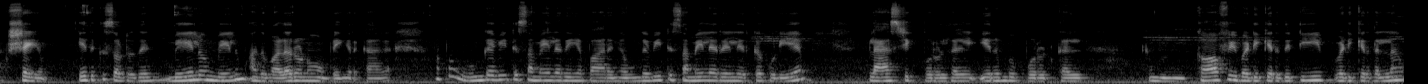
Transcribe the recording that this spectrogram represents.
அக்ஷயம். எதுக்கு சொல்கிறது மேலும் மேலும் அது வளரணும் அப்படிங்கிறக்காக. அப்போ உங்கள் வீட்டு சமையலறையை பாருங்கள் உங்கள் வீட்டு சமையலறையில் இருக்கக்கூடிய பிளாஸ்டிக் பொருள்கள், இரும்பு பொருட்கள், காஃபி வடிக்கிறது, டீ வடிக்கிறதெல்லாம்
